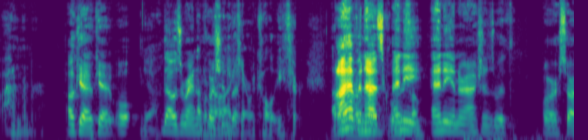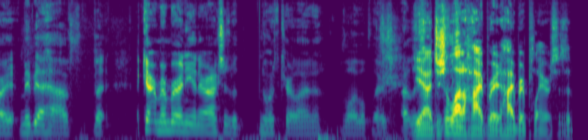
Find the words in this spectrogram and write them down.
I don't remember. Okay, okay. Well, Yeah. that was a random don't question, know. I can't recall either. I, don't haven't had any any interactions with, or sorry, maybe I have, but I can't remember any interactions with North Carolina volleyball players. At least Yeah, just a lot of hybrid hybrid players is a,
